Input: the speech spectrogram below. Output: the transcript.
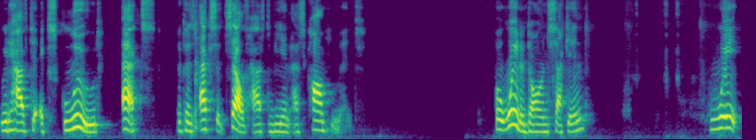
we'd have to exclude x because x itself has to be an S complement. But wait a darn second. Wait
